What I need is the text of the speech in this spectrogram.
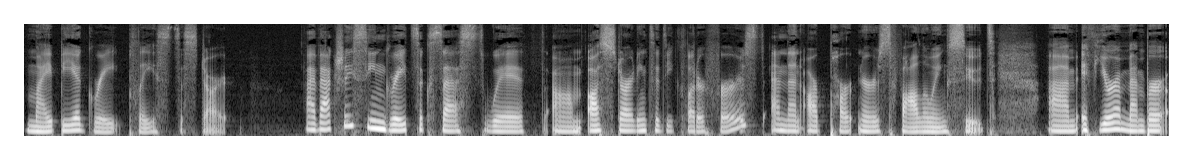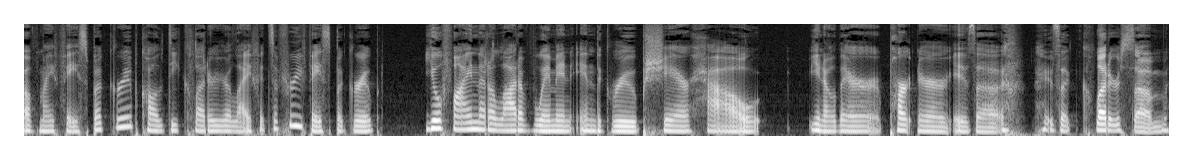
might be a great place to start. I've actually seen great success with um, us starting to declutter first and then our partners following suit. Um, if you're a member of my Facebook group called Declutter Your Life, it's a free Facebook group. You'll find that a lot of women in the group share how you know their partner is a is a cluttersome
